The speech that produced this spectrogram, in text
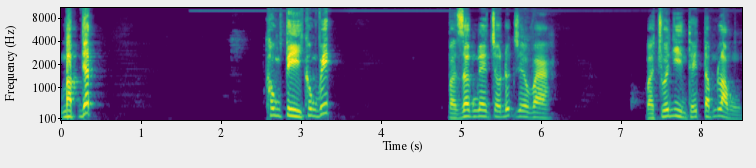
mập nhất. Không tì, không vít. Và dâng lên cho Đức giê va Và Chúa nhìn thấy tấm lòng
